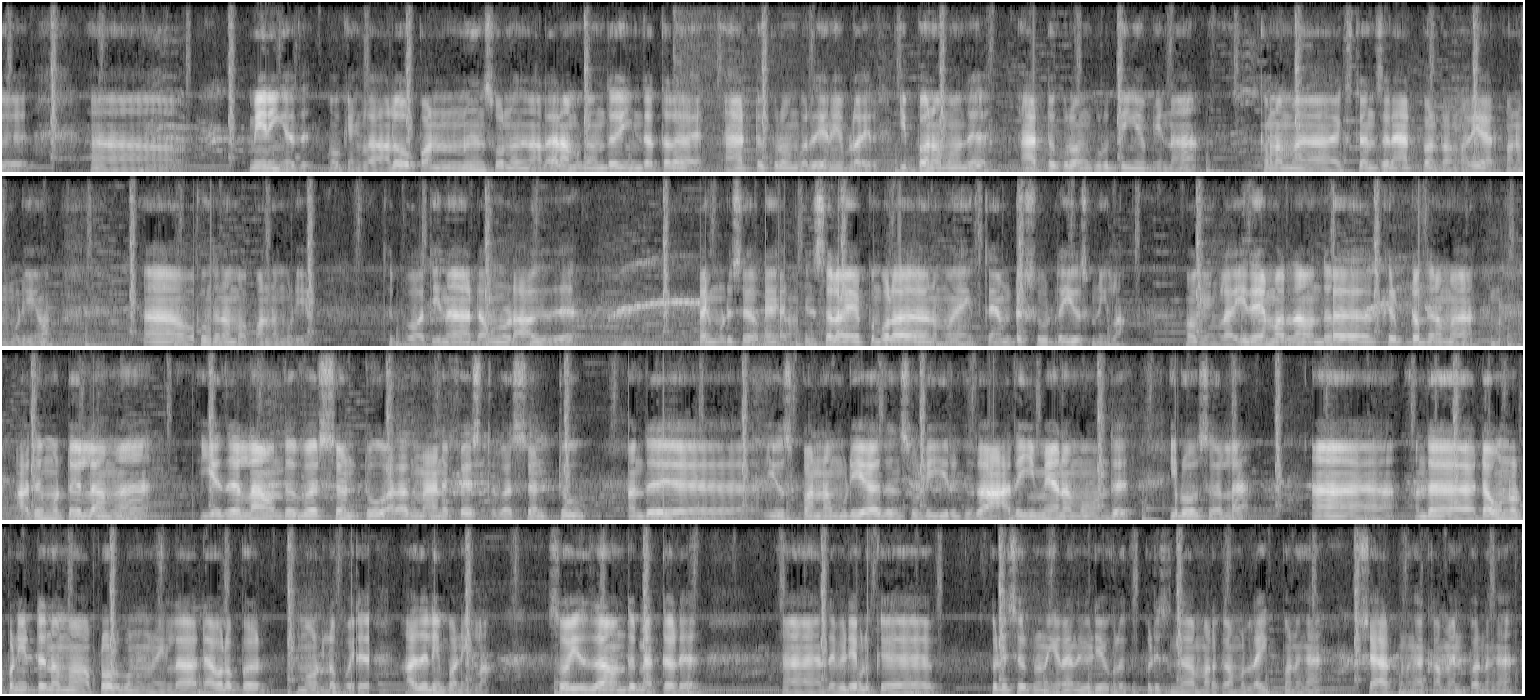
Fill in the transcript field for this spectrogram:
மீனிங் அது. ஓகேங்களா அலோவ் பண்ணுன்னு சொன்னதுனால நமக்கு வந்து இந்த இடத்துல ஆட் டு குரோங்கிறது எனேபிள் ஆயிருக்கு. இப்போ நம்ம வந்து ஆட் டு குரோம் கொடுத்தீங்க அப்படின்னா நம்ம எக்ஸ்டென்ஷன் ஆட் பண்ணுற மாதிரி ஆட் பண்ண முடியும். வந்து நம்ம பண்ண முடியும். இப்போ பார்த்தீங்கன்னா டவுன்லோட் ஆகுது. முடிச்சு முடிச்ச எல்லாம் எப்போ போல் நம்ம எம்டெக் ஷூட்டு யூஸ் பண்ணிக்கலாம். ஓகேங்களா இதே மாதிரி தான் வந்து uh, ஸ்கிரிப்ட் வந்து நம்ம அது மட்டும் இல்லாமல் எதெல்லாம் வந்து வெர்ஷன் டூ அதாவது மேனிஃபெஸ்ட் வெர்ஷன் டூ வந்து uh, யூஸ் பண்ண முடியாதுன்னு சொல்லி இருக்குதோ அதையுமே நம்ம வந்து ப்ரௌசரில் uh, அந்த டவுன்லோட் பண்ணிவிட்டு நம்ம அப்லோட் பண்ண முடியுங்களா டெவலப்பர் மோடில் போயிட்டு அதுலேயும் பண்ணிக்கலாம். ஸோ இதுதான் வந்து மெத்தடு இந்த வீடியோ உங்களுக்கு பிடிச்சிருக்குன்னு நினைக்கிறேன். இந்த வீடியோ உங்களுக்கு பிடிச்சிருந்தால் மறக்காமல் லைக் பண்ணுங்கள் ஷேர் பண்ணுங்கள் கமெண்ட் பண்ணுங்கள்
